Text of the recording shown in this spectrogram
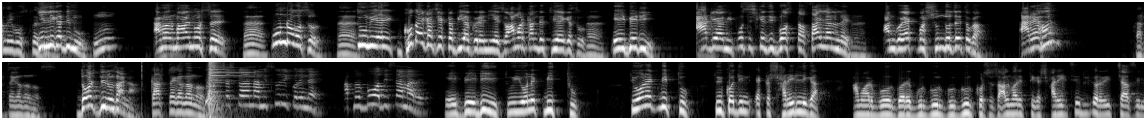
আমি বুঝতে কি লিখা দিমু? হুম? আমার মায় মরছে। হ্যাঁ। পনেরো বছর। হ্যাঁ। তুমি এই খোদাই কাছে একটা বিয়া করে নিয়েছো আমার কান্দে থুয়ে গেছো। হ্যাঁ। এই বেডি আগে আমি পঁচিশ কেজির বস্তা চাইল আনলে। আমগো এক মাস সুন্দর যাইতো গা। আর এখন? কার টাকা জানোস? দশ দিনও যায় না। কার টাকা জানোস? বিশ্বাস করেন আমি চুরি করি নাই। আপনার বউ দিছে আমারে। এই বেডি তুই অনেক মিথ্যুক। তুই অনেক মিথ্যুক। তুই কদিন একটা শাড়ির লিগা আমার বউর ঘরে গুড়গুর গুড়গুর করছিস আলমারির থেকে শাড়ি চুরি করার ইচ্ছা ছিল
